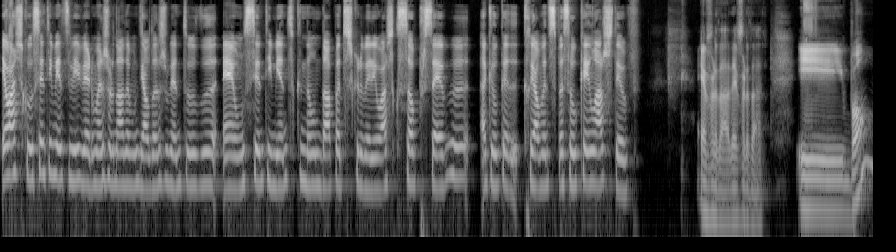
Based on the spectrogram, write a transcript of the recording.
Eu acho que o sentimento de viver uma Jornada Mundial da Juventude é um sentimento que não dá para descrever. Eu acho que só percebe aquilo que, que realmente se passou quem lá esteve. É verdade, é verdade. E bom,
